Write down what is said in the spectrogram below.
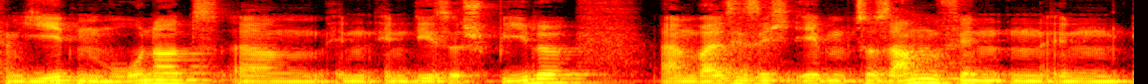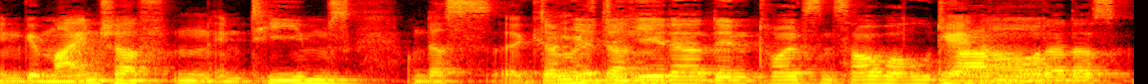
äh, jeden Monat ähm, in, in diese Spiele ähm, weil sie sich eben zusammenfinden in, in Gemeinschaften, in Teams und das äh, Da möchte dann, jeder den tollsten Zauberhut genau. haben oder das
